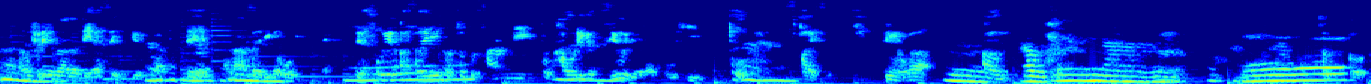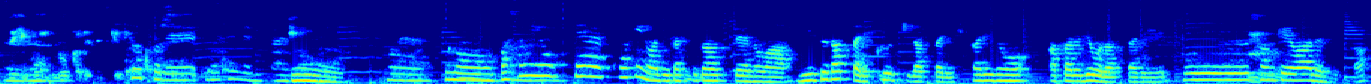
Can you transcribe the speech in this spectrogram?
うん、フレーバーが出やすいっていうのがあって、浅入りが多いですね。で、そういう浅入りのちょっと酸味と香りが強いようなコーヒーとスパイスっていうのが合う。合う。うんへえ。ちょっと、ぜひ今度どっかで見つけたら。ちょっとで、楽しんでみたい。うん。その場所によってコーヒーの味が違うっていうのは水だったり空気だったり光の当たる量だったりそういう関係はあるんですか、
